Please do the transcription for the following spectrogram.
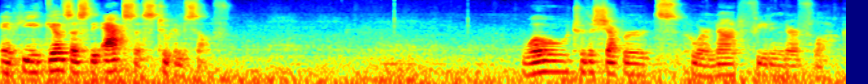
and he gives us the access to himself. Woe to the shepherds who are not feeding their flock.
